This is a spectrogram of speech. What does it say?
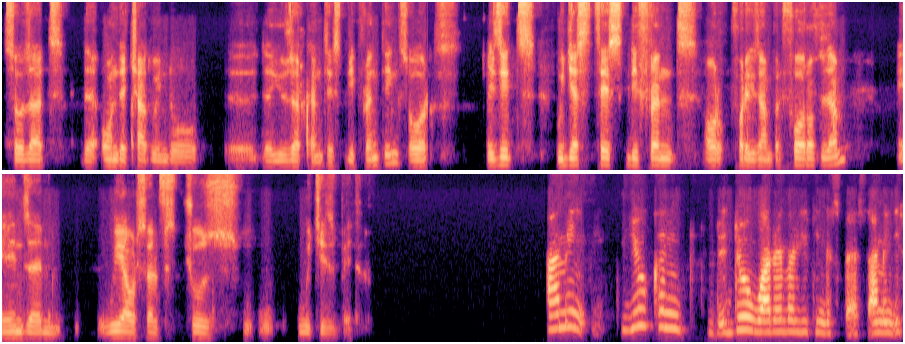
so that the on the chat window uh, the user can test different things or is it we just test different or for example four of them and then we ourselves choose which is better I mean, you can do whatever you think is best. I mean, if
